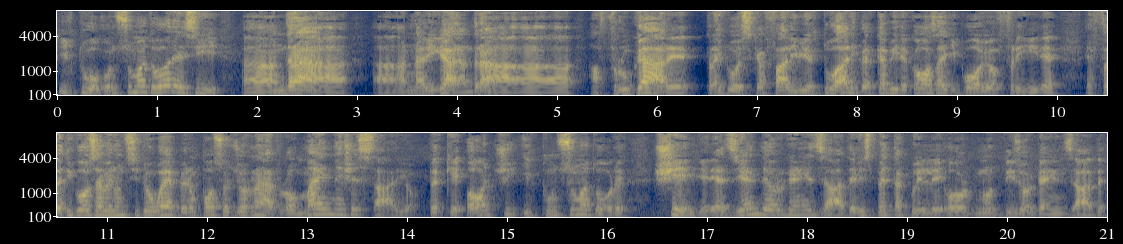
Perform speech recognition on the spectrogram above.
il tuo consumatore si uh, andrà a, navigare, andrà a, a, frugare tra i tuoi scaffali virtuali per capire cosa gli puoi offrire. È faticoso avere un sito web e non posso aggiornarlo, ma è necessario perché oggi il consumatore sceglie le aziende organizzate rispetto a quelle or- disorganizzate,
